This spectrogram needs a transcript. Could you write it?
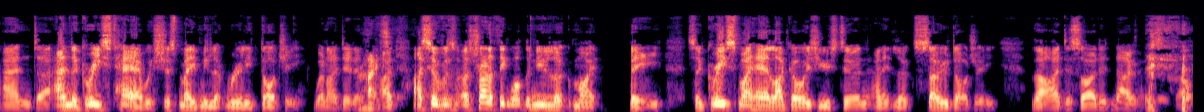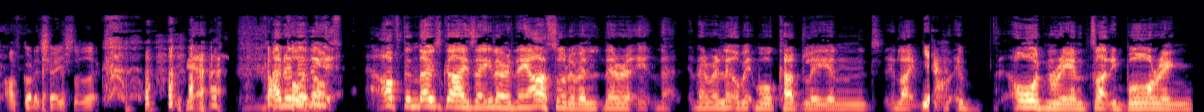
and uh, and the greased hair, which just made me look really dodgy when I did it. Right. I, I sort of was I was trying to think what the new look might be. So greased my hair like I always used to, and, and it looked so dodgy that I decided no, I've got to change the look. yeah. Can't And pull it off. Often those guys are, you know, they are sort of a, they're a, they're a little bit more cuddly and like Yeah. ordinary and slightly boring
